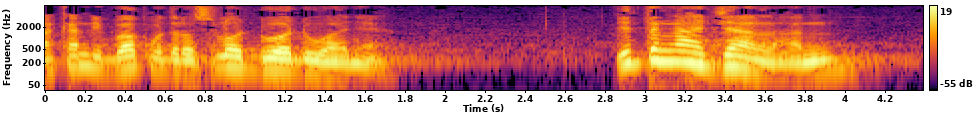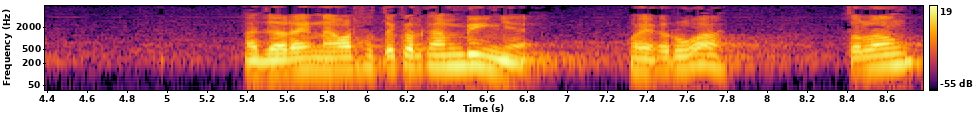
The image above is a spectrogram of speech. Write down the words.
akan dibawa kepada Rasulullah dua-duanya. Di tengah jalan ada orang yang nawar satu ekor kambingnya. Wahai Urwah, tolong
